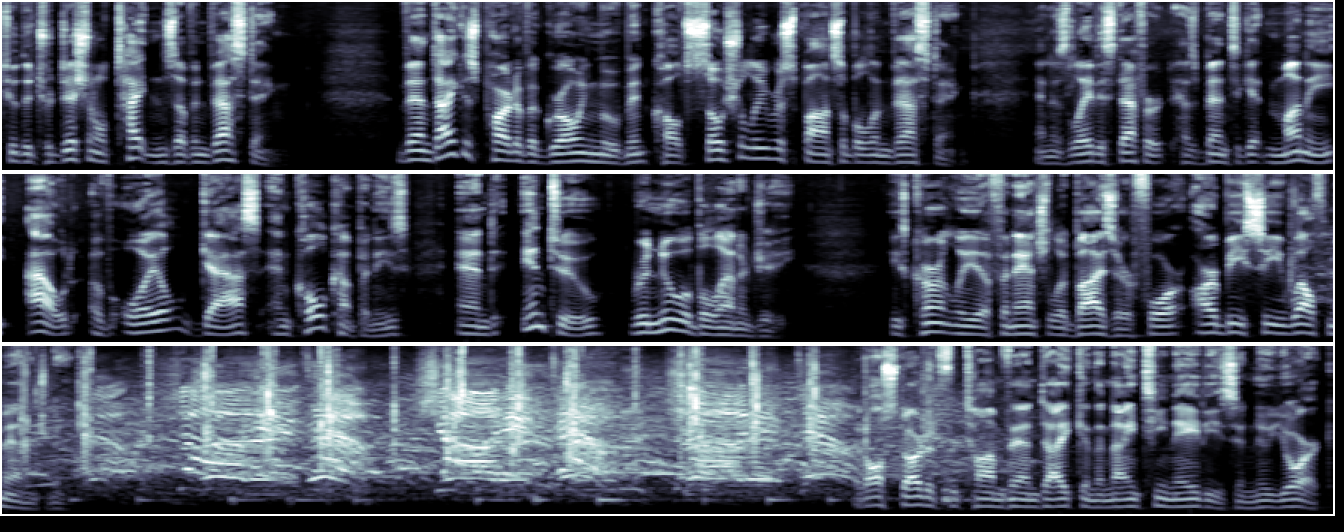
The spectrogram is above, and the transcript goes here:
to the traditional titans of investing. Van Dyck is part of a growing movement called socially responsible investing, and his latest effort has been to get money out of oil, gas, and coal companies and into renewable energy. He's currently a financial advisor for RBC Wealth Management. It all started for Tom Van Dyck in the 1980s in New York.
